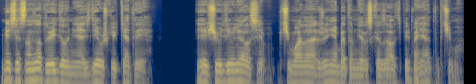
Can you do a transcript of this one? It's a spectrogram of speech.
месяц назад увидела меня с девушкой в театре. Я еще удивлялся, почему она жене об этом не рассказала. Теперь понятно, почему.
